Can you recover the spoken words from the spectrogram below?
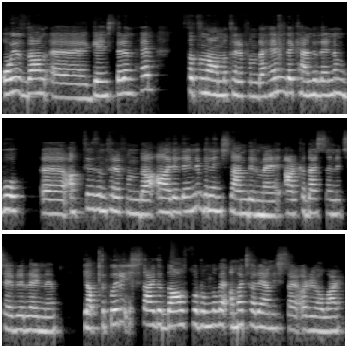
O yüzden e, gençlerin hem satın alma tarafında hem de kendilerinin bu e, aktivizm tarafında ailelerini bilinçlendirme, arkadaşlarını, çevrelerini, yaptıkları işlerde daha sorumlu ve amaç arayan işler arıyorlar.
